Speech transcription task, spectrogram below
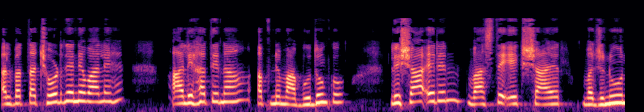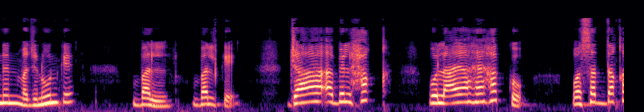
البتہ چھوڑ دینے والے ہیں علیحتنا اپنے معبودوں کو۔ لشا واسطے ایک شاعر مجنون مجنون کے، بل بل کے۔ جا ابل حق وہ لایا ہے حق کو۔ وہ صدقہ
